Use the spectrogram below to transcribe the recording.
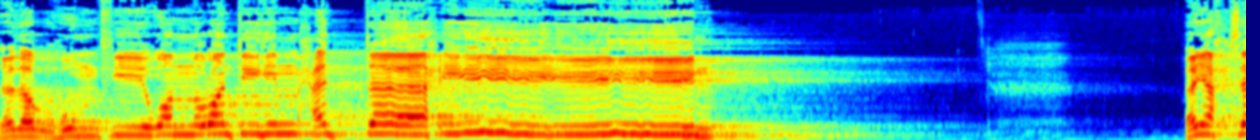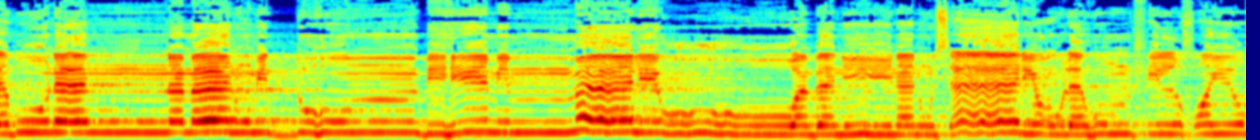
فذرهم في غمرتهم حتى حين أيحسبون أن ما نمدهم به من مال وبنين نسارع لهم في الخيرات.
